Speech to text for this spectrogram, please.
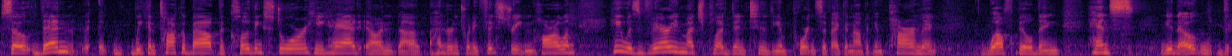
So then uh, we can talk about the clothing store he had on uh, 125th Street in Harlem. He was very much plugged into the importance of economic empowerment, wealth building, hence, you know, the,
